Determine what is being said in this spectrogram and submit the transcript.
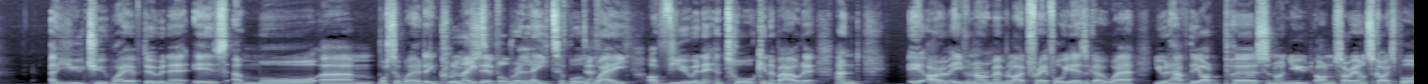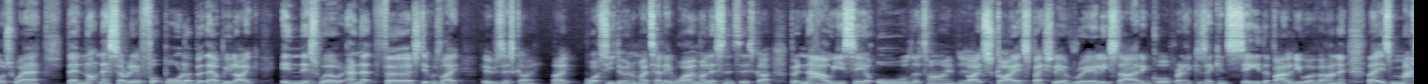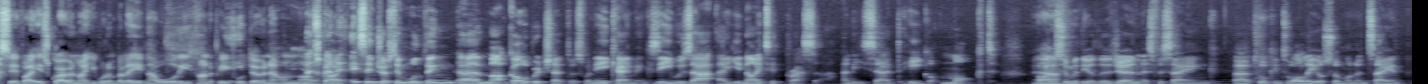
a YouTube way of doing it is a more um, what's the word inclusive, Relatable. relatable way of viewing it and talking about it. And it, I even I remember like three or four years ago where you would have the odd person on you on sorry on Sky Sports where they're not necessarily a footballer but they'll be like in this world. And at first it was like who's this guy? Like what's he doing on my telly? Why am I listening to this guy? But now you see it all the time. Like Sky especially have really started incorporating it because they can see the value of it. On it like it's massive. Like it's growing like you wouldn't believe now. All these kind of people doing it on, on And Sky. it's interesting. One thing uh, Mark Goldbridge said to us when he came in, because he was at a United presser, and he said he got mocked by some of the other journalists for saying, uh, talking to Ollie or someone and saying,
